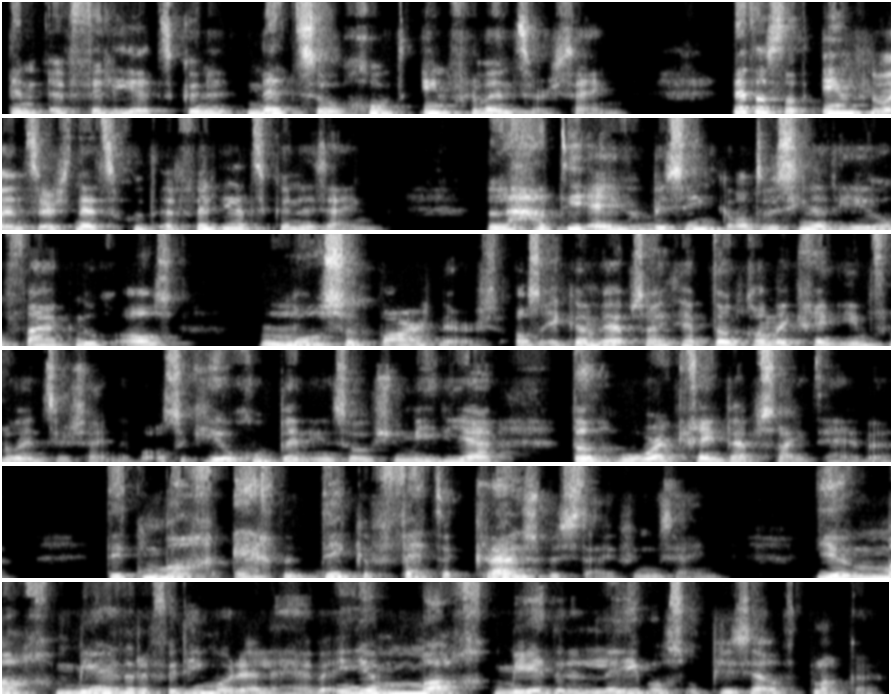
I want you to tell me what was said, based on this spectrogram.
En affiliates kunnen net zo goed influencers zijn. Net als dat influencers net zo goed affiliates kunnen zijn. Laat die even bezinken, want we zien het heel vaak nog als losse partners. Als ik een website heb, dan kan ik geen influencer zijn. Als ik heel goed ben in social media, dan hoor ik geen website te hebben. Dit mag echt een dikke, vette kruisbestuiving zijn. Je mag meerdere verdienmodellen hebben en je mag meerdere labels op jezelf plakken.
